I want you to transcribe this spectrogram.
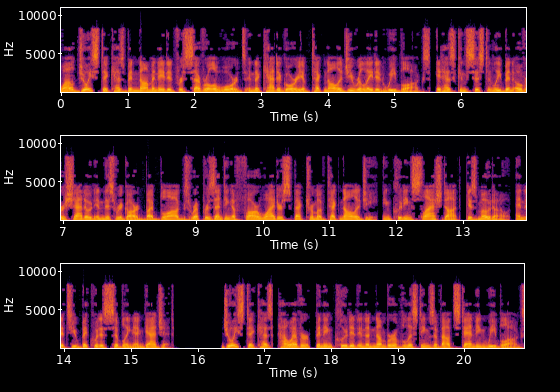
While Joystiq has been nominated for several awards in the category of technology-related weblogs, it has consistently been overshadowed in this regard by blogs representing a far wider spectrum of technology, including Slashdot, Gizmodo, and its ubiquitous sibling Engadget. Joystiq has, however, been included in a number of listings of outstanding weblogs,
